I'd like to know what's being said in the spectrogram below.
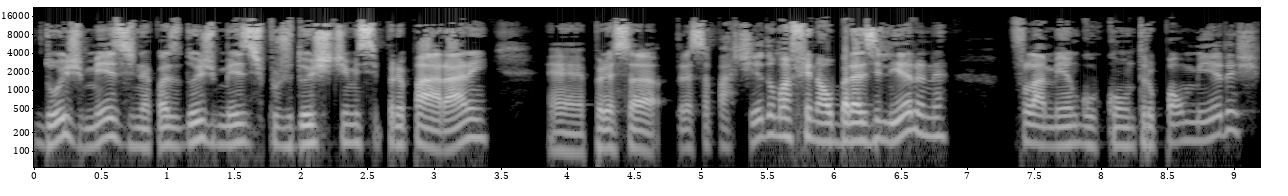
dois meses, né? Quase dois meses para os dois times se prepararem é, para essa, essa partida. Uma final brasileira, né? Flamengo contra o Palmeiras.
